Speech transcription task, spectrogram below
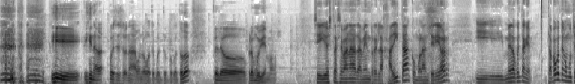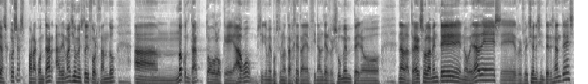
y, y, nada, pues eso, nada, bueno, luego te cuento un poco todo, pero pero muy bien, vamos. Sí, yo esta semana también relajadita, como la anterior, y me he dado cuenta que Tampoco tengo muchas cosas para contar. Además, yo me estoy forzando a mm, no contar todo lo que hago. Sí que me he puesto una tarjeta ahí al final de resumen, pero nada, traer solamente novedades, eh, reflexiones interesantes.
